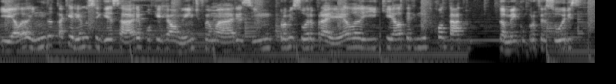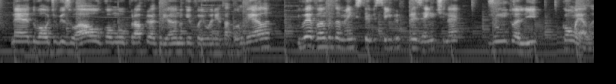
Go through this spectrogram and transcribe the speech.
e ela ainda está querendo seguir essa área porque realmente foi uma área assim promissora para ela e que ela teve muito contato também com professores né, do audiovisual, como o próprio Adriano, que foi o orientador dela, e o Evandro também, que esteve sempre presente né, junto ali com ela.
